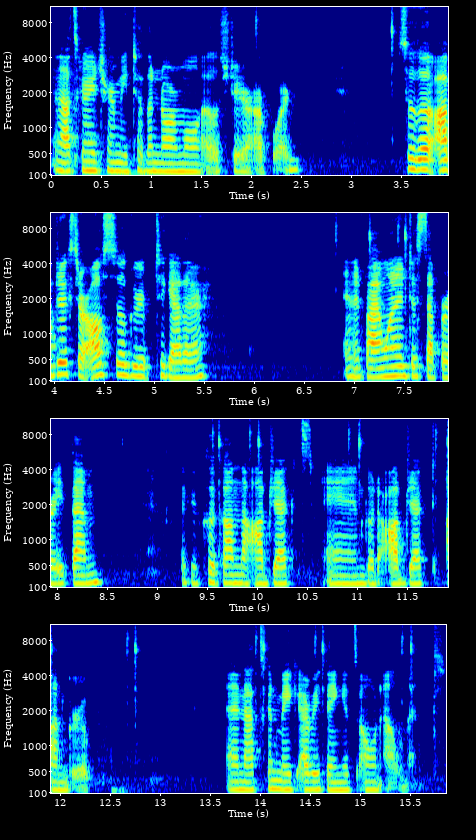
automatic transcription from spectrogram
and that's going to turn me to the normal Illustrator artboard. So the objects are all still grouped together. And if I wanted to separate them, I could click on the object and go to Object, Ungroup. And that's going to make everything its own element.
